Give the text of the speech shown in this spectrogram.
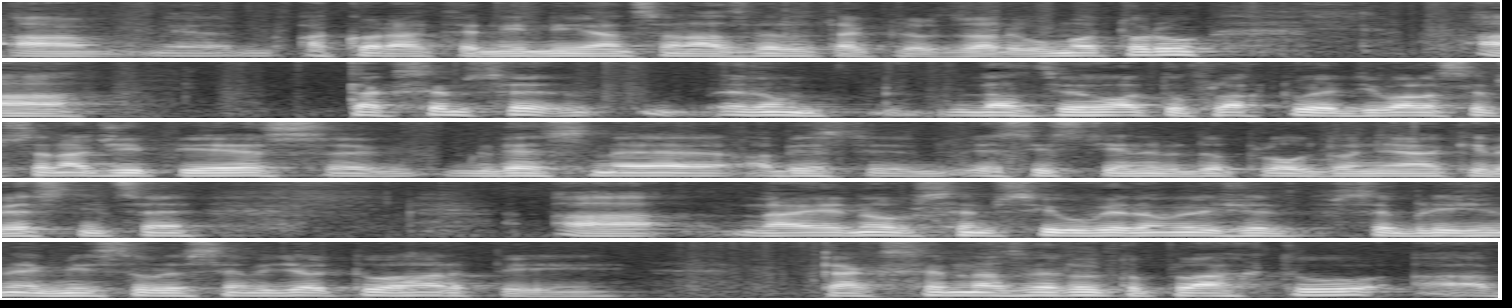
a eh, akorát ten Indian, co nás vezl, tak byl vzadu u motoru. A tak jsem se jenom nadzvěhoval tu flachtu a díval jsem se na GPS, kde jsme, aby, jestli stihneme doplout do nějaké vesnice. A najednou jsem si uvědomil, že se blížíme k místu, kde jsem viděl tu harpii. Tak jsem nazvedl tu plachtu a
